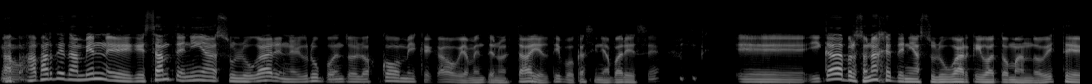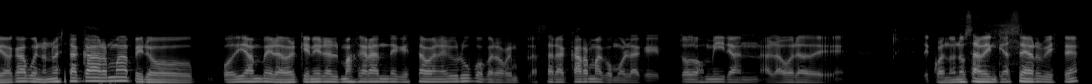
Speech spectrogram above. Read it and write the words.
A- aparte también eh, que Sam tenía su lugar en el grupo dentro de los cómics, que acá obviamente no está y el tipo casi ni aparece. Eh, y cada personaje tenía su lugar que iba tomando, ¿viste? Acá, bueno, no está Karma, pero podían ver a ver quién era el más grande que estaba en el grupo para reemplazar a Karma como la que todos miran a la hora de, de cuando no saben qué hacer, ¿viste?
